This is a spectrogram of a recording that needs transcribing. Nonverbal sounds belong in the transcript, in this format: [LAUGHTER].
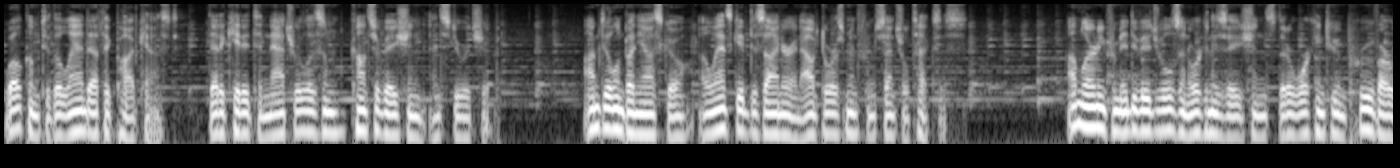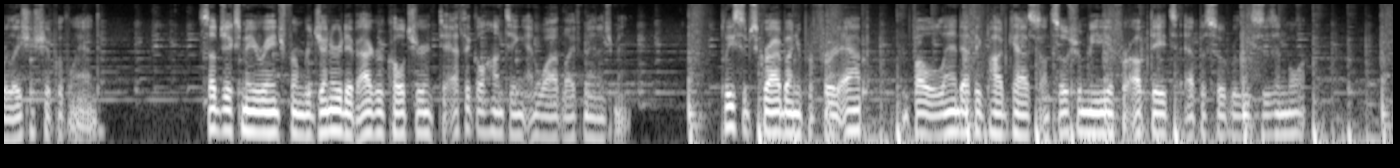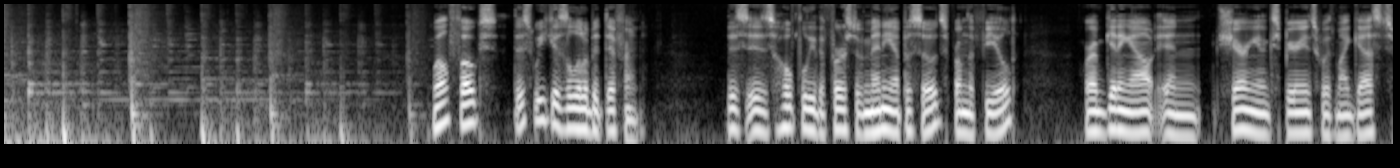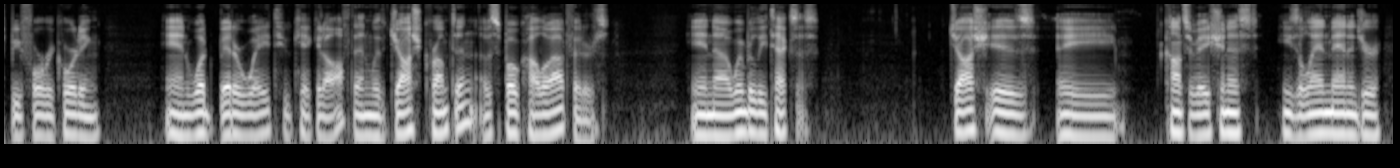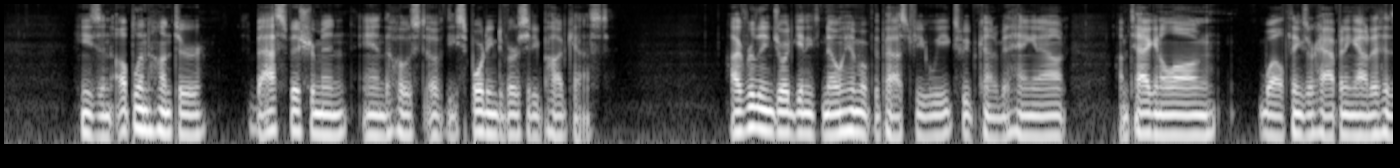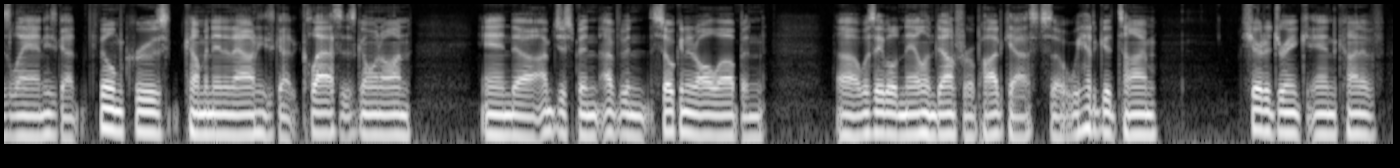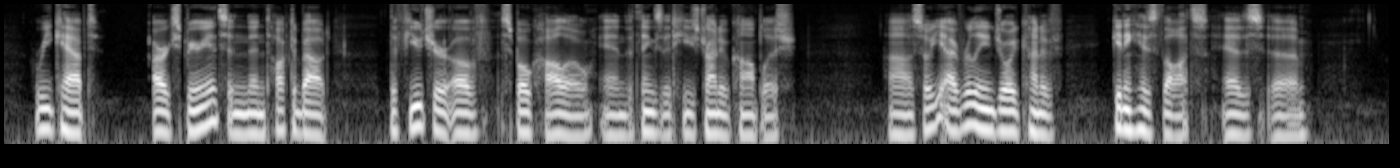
Welcome to the Land Ethic Podcast, dedicated to naturalism, conservation, and stewardship. I'm Dylan Banyasco, a landscape designer and outdoorsman from Central Texas. I'm learning from individuals and organizations that are working to improve our relationship with land. Subjects may range from regenerative agriculture to ethical hunting and wildlife management. Please subscribe on your preferred app and follow Land Ethic Podcast on social media for updates, episode releases, and more. Well, folks, this week is a little bit different. This is hopefully the first of many episodes from the field where I'm getting out and sharing an experience with my guests before recording. And what better way to kick it off than with Josh Crumpton of Spoke Hollow Outfitters in uh, Wimberley, Texas. Josh is a conservationist, he's a land manager, he's an upland hunter, bass fisherman, and the host of the Sporting Diversity podcast. I've really enjoyed getting to know him over the past few weeks. We've kind of been hanging out. I'm tagging along while things are happening out at his land. He's got film crews coming in and out. He's got classes going on, and uh, I've just been I've been soaking it all up and uh, was able to nail him down for a podcast. So we had a good time, shared a drink, and kind of recapped our experience, and then talked about the future of Spoke Hollow and the things that he's trying to accomplish. Uh, so yeah, I've really enjoyed kind of getting his thoughts as uh,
